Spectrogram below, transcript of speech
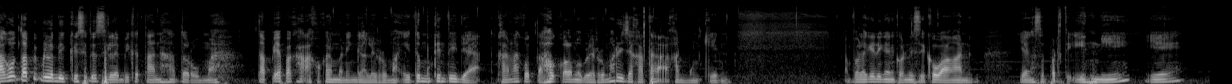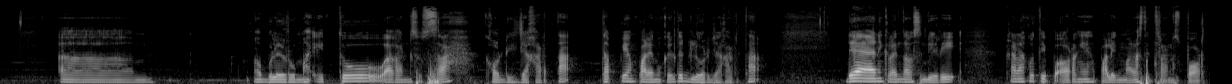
aku tapi lebih ke situ sih lebih ke tanah atau rumah. Tapi apakah aku akan meninggali rumah itu mungkin tidak, karena aku tahu kalau mau beli rumah di Jakarta nggak akan mungkin. Apalagi dengan kondisi keuangan yang seperti ini, ya. Um, mau beli rumah itu akan susah kalau di Jakarta tapi yang paling mungkin itu di luar Jakarta. Dan kalian tahu sendiri karena aku tipe orang yang paling malas di transport.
